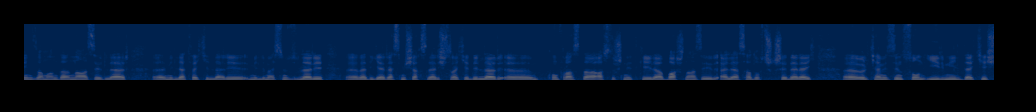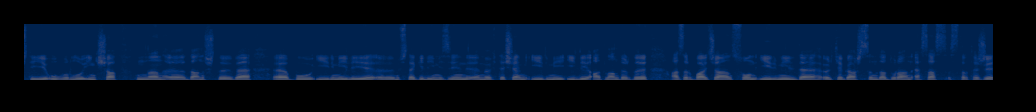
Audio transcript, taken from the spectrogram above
eyni zamanda nazirlər, e, millət vəkilləri, Milli Məclisin üzvləri və digər rəsmi şəxslər iştirak edirlər. Konfransda açılış nitqi ilə baş nazir nazir Əli Əsədov çıxış edərək e, ölkəmizin son 20 ildə keçdiyi uğurlu inkişafından e, danışdı və e, bu 20 ili müstəqilliyimizin möhtəşəm 20 ili adlandırdı. Azərbaycan son 20 ildə ölkə qarşısında duran əsas strateji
